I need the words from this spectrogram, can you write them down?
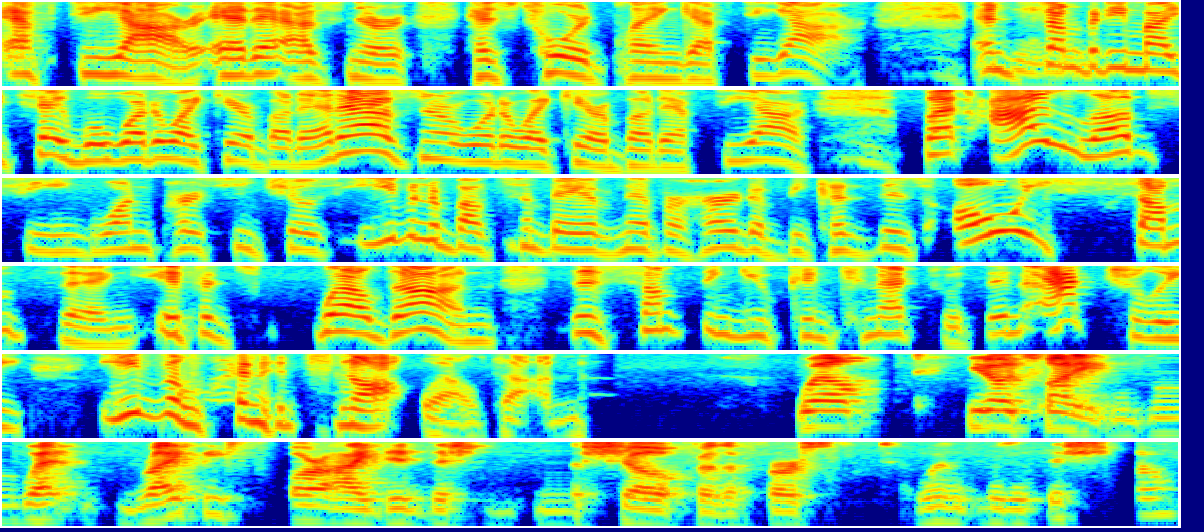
FDR, Ed Asner has toured playing FDR, and mm-hmm. somebody might say, "Well, what do I care about Ed Asner? What do I care about FDR?" But I love seeing one person shows, even about somebody I've never heard of, because there's always something. If it's well done, there's something you can connect with. And actually, even when it's not well done. Well, you know, it's funny. When, right before I did the, the show for the first, when was it this show?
